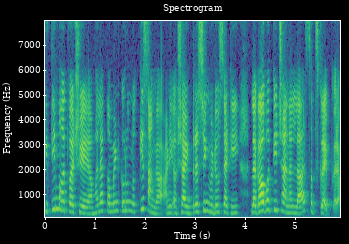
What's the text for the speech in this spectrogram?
किती महत्त्वाची आहे? आम्हाला कमेंट करून नक्की सांगा. आणि अशा इंटरेस्टिंग व्हिडिओसाठी लगाव अमरावती चॅनलला सबस्क्राईब करा.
